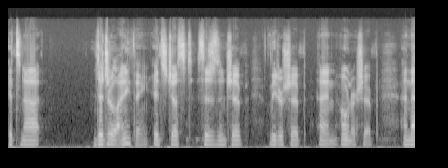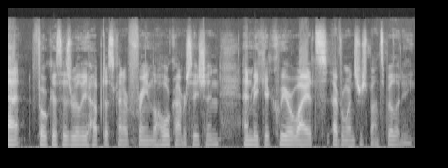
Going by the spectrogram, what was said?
it's not digital anything. It's just citizenship, leadership, and ownership. And that focus has really helped us kind of frame the whole conversation and make it clear why it's everyone's responsibility.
